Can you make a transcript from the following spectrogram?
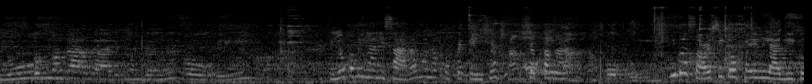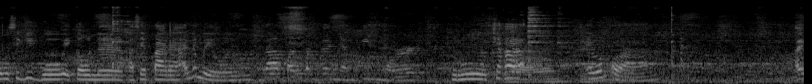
Ganun? Huwag magagalit ng ganun, okay. Hello kami nga ni Sarah, walang kompetensya. Ang Siya pa nga. lang, ang okay. Di ba, Sars, ikaw pa yung lagi kong, sige, go, ikaw na. Kasi para, alam mo yun, Dapat pag ganyan, teamwork. true. Tsaka, ewan ko ah. Ay,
